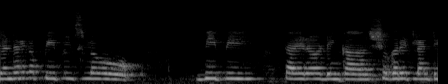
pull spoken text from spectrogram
జనరల్గా పీపుల్స్లో బీపీ థైరాయిడ్ ఇంకా షుగర్ ఇట్లాంటి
